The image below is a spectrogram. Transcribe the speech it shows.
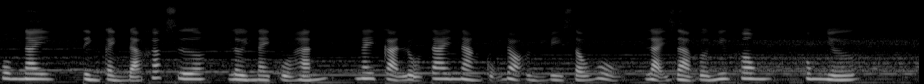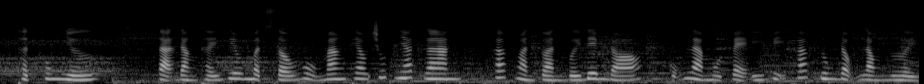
Hôm nay, tình cảnh đã khác xưa, lời này của hắn, ngay cả lỗ tai nàng cũng đỏ ửng vì xấu hổ, lại giả vờ như không, không nhớ. Thật không nhớ. Tạ đằng thấy diêu mật xấu hổ mang theo chút nhát gan, khác hoàn toàn với đêm đó, cũng là một vẻ ý vị khác rung động lòng người,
